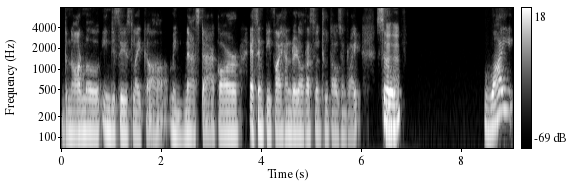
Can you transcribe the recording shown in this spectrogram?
the normal indices like uh, I mean Nasdaq or S&P 500 or Russell 2000, right? So mm-hmm. why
